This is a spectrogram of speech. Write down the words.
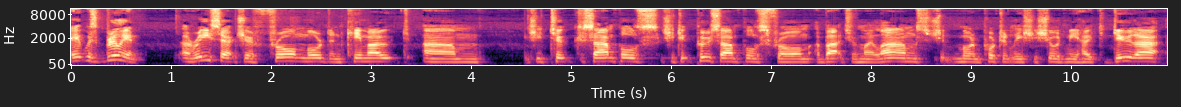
It was brilliant. A researcher from Moredun came out. Um, she took samples. She took poo samples from a batch of my lambs. She, more importantly, she showed me how to do that.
